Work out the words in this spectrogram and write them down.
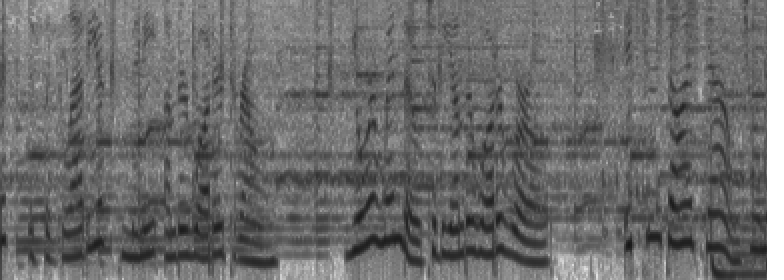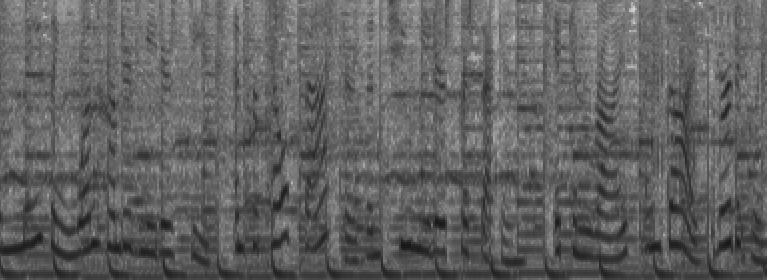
This is the Gladius Mini Underwater Drone, your window to the underwater world. It can dive down to an amazing 100 meters deep and propel faster than 2 meters per second. It can rise and dive vertically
